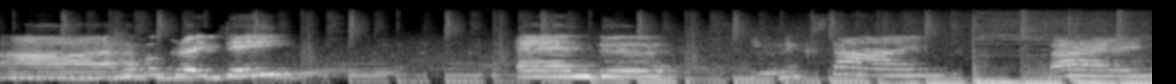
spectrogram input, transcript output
Uh, have a great day and uh, see you next time. Bye.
